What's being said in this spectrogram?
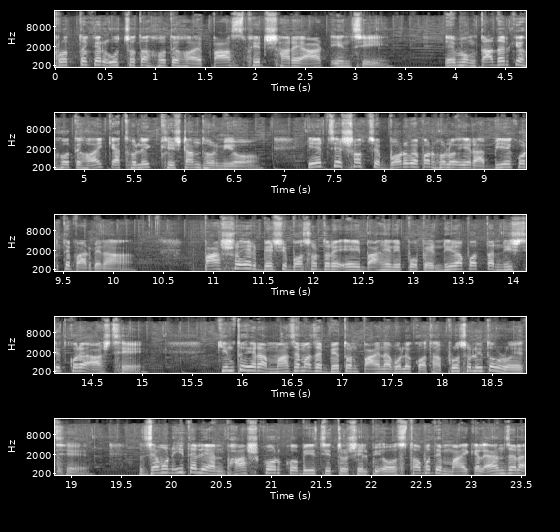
প্রত্যেকের উচ্চতা হতে হয় পাঁচ ফিট সাড়ে আট ইঞ্চি। এবং তাদেরকে হতে হয় ক্যাথলিক, খ্রিস্টান ধর্মীয়। এর চেয়ে সবচেয়ে বড় ব্যাপার হলো এরা বিয়ে করতে পারবে না। পাঁচশো এর বেশি বছর ধরে এই বাহিনী পোপের নিরাপত্তা নিশ্চিত করে আসছে। কিন্তু এরা মাঝে মাঝে বেতন পায় না বলে কথা প্রচলিত রয়েছে। যেমন ইতালিয়ান ভাস্কর কবি, চিত্রশিল্পী ও স্থপতি মাইকেল অ্যাঞ্জেলা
